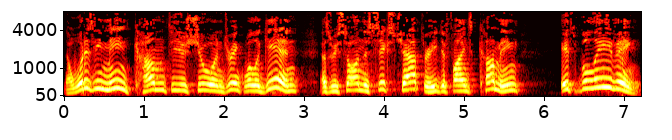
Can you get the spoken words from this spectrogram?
Now what does He mean, come to Yeshua and drink? Well again, as we saw in the sixth chapter, He defines coming, it's believing.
